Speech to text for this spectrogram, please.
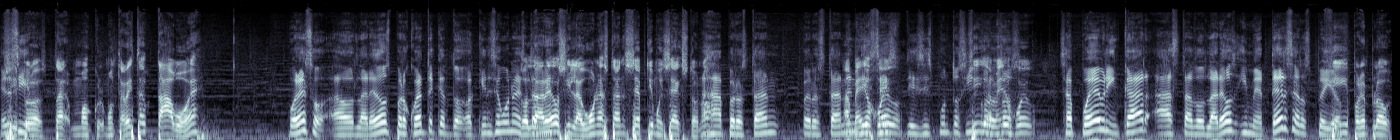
Es Sí, decir, pero está- Monterrey está octavo, ¿eh? por eso, a los Laredos, pero acuérdate que aquí en segundo Los. Laredos y Laguna están séptimo y sexto, ¿no? Ajá, pero están, pero están A en medio 16 juego. 16.5 Sí, a los medio dos. juego. O sea, puede brincar hasta los Laredos y meterse a los playoffs. Sí, por ejemplo,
